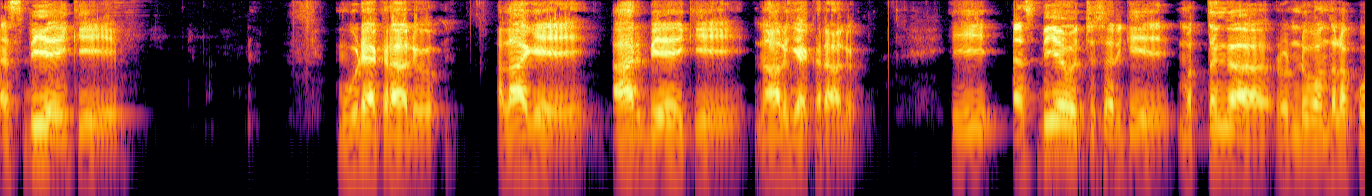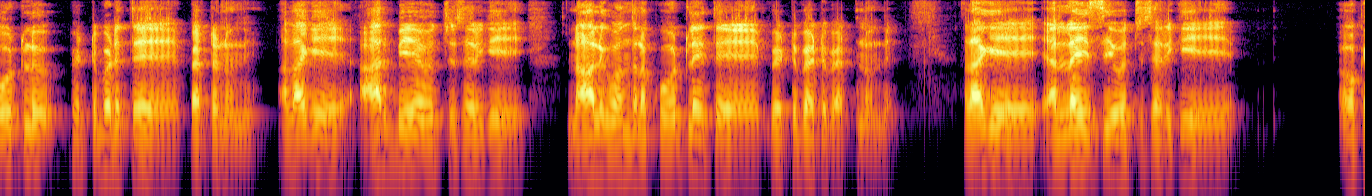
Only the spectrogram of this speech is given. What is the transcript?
ఎస్బీఐకి మూడు ఎకరాలు అలాగే ఆర్బీఐకి నాలుగు ఎకరాలు ఈ ఎస్బీఐ వచ్చేసరికి మొత్తంగా రెండు వందల కోట్లు పెట్టుబడితే పెట్టనుంది. అలాగే ఆర్బీఐ వచ్చేసరికి నాలుగు వందల కోట్లు అయితే పెట్టుబడి పెట్టనుంది. అలాగే ఎల్ఐసి వచ్చేసరికి ఒక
